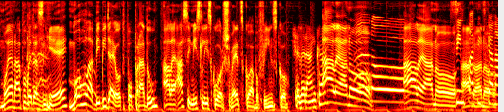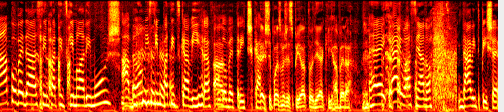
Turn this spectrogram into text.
Moja nápoveda znie, mohla by byť aj od Popradu, ale asi myslí skôr Švédsko alebo Fínsko. Severánka? Ale áno! Áno. Ale áno. Sympatická áno, áno. nápoveda, sympatický mladý muž a veľmi sympatická výhra v podobe trička. Ešte povedzme, že spieva to nejaký Habera. Hej, aj vlastne áno. David píše,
